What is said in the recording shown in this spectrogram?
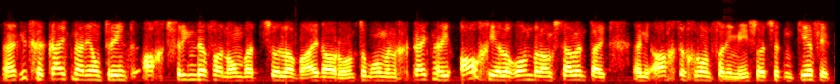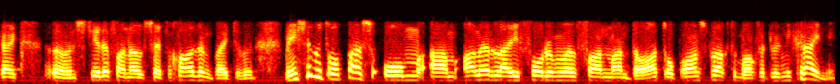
En ek het gekyk na die omtrent 8 vriende van hom wat so lawaai daar rondom hom en gekyk na die algehele onbelangstellendheid in die agtergrond van die mense wat sit en TV kyk uh, in steede van nou sy vergadering by te woon. Mense moet oppas om um, allerlei vorme van mandaat op aanspraak te maak wat hulle nie kry nie.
